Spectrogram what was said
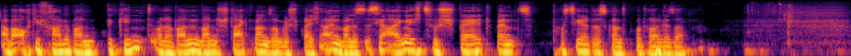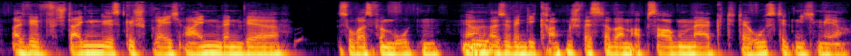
Aber auch die Frage, wann beginnt oder wann, wann steigt man so ein Gespräch ein? Weil es ist ja eigentlich zu spät, wenn es passiert ist, ganz brutal gesagt. Also wir steigen in das Gespräch ein, wenn wir sowas vermuten. Ja, mhm. also wenn die Krankenschwester beim Absaugen merkt, der hustet nicht mehr.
